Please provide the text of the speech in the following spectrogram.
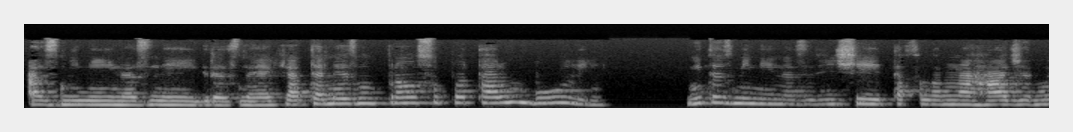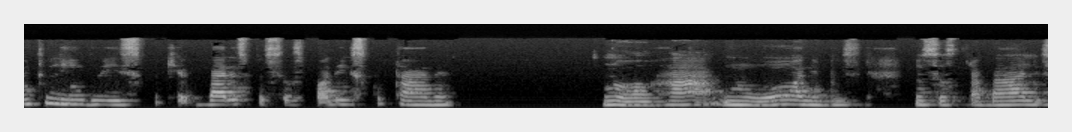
as meninas negras, né? que até mesmo para suportar um bullying. Muitas meninas, a gente está falando na rádio, é muito lindo isso, porque várias pessoas podem escutar, né? No, no ônibus, nos seus trabalhos.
